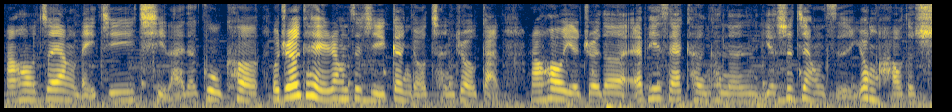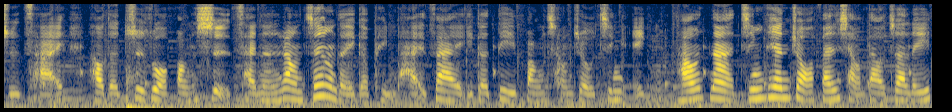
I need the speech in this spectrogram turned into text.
然后这样累积起来的顾客，我觉得可以让自己更有成就感，然后也觉得 Epi Second 可能也是这样子，用好的食材、好的制作方式，才能让这样的一个品牌在一个地方长久经营。好，那今天就分享到这里，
